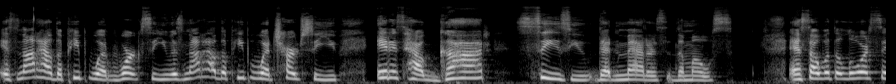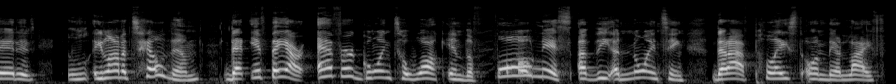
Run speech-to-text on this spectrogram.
It's not how the people at work see you. It's not how the people at church see you. It is how God sees you that matters the most. And so, what the Lord said is, Ilana, tell them that if they are ever going to walk in the fullness of the anointing that I've placed on their life,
